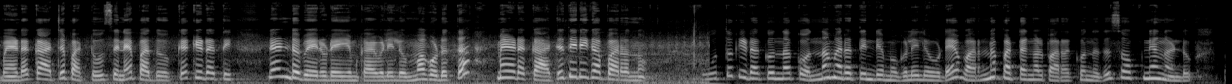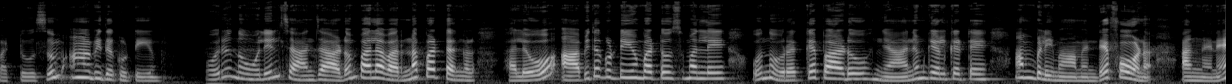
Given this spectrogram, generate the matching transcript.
മേടക്കാറ്റ് പട്ടൂസിനെ പതുക്കെ കിടത്തി. രണ്ടുപേരുടെയും കവിളിൽ ഉമ്മ കൊടുത്ത് മേടക്കാറ്റ് തിരികെ പറന്നു. പൂത്തുകിടക്കുന്ന കൊന്നമരത്തിന്റെ മുകളിലൂടെ വർണപ്പട്ടങ്ങൾ പറക്കുന്നത് സ്വപ്നം കണ്ടു. പട്ടൂസും ആബിദക്കുട്ടിയും ഒരു നൂലിൽ ചാഞ്ചാടും പല വർണപ്പട്ടങ്ങൾ. ഹലോ ആബിദക്കുട്ടിയും പട്ടൂസുമല്ലേ? ഒന്ന് ഉറക്കെ പാടൂ. ഞാനും കേൾക്കട്ടെ. അമ്പിളി മാമന്റെ ഫോണ്. അങ്ങനെ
